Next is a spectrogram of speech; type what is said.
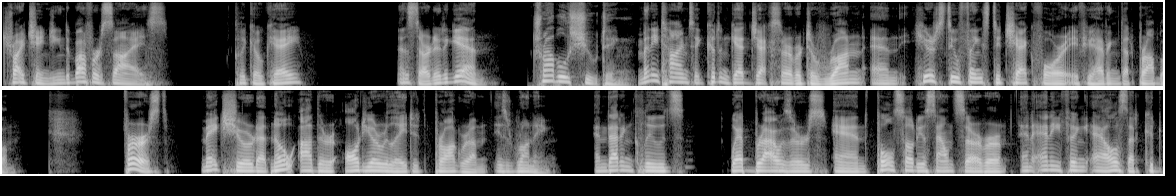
try changing the buffer size. Click OK and start it again. Troubleshooting. Many times I couldn't get Jack server to run and here's two things to check for if you're having that problem. First, make sure that no other audio related program is running and that includes web browsers and Pulse Audio Sound Server and anything else that could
